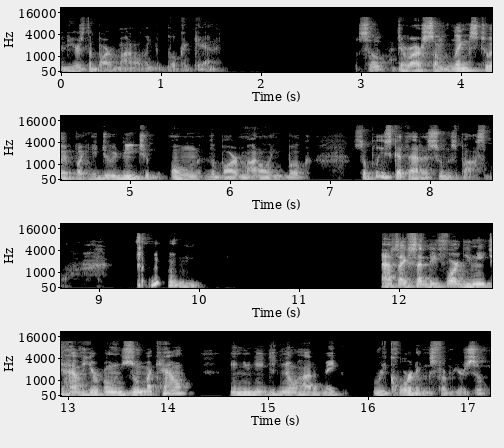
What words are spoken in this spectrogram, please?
And here's the bar modeling book again. So there are some links to it, but you do need to own the bar modeling book. So please get that as soon as possible. as I said before, you need to have your own Zoom account and you need to know how to make recordings from your Zoom.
